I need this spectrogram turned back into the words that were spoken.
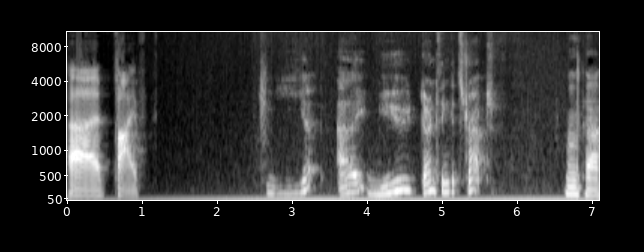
Uh, five. Yep. Uh, you don't think it's trapped. Okay.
